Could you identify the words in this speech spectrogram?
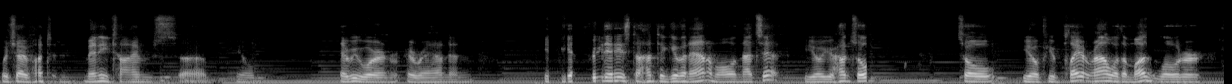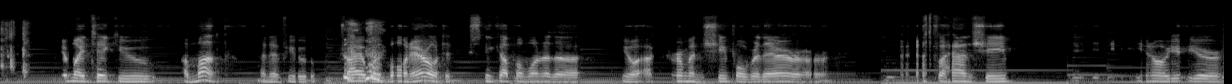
which I've hunted many times, uh, you know, everywhere in Iran, and you get three days to hunt a given animal, and that's it. You know, your hunt's over. So, you know, if you play around with a muzzleloader, it might take you a month. And if you try it with bow and arrow to sneak up on one of the, you know, a Kerman sheep over there or Isfahan sheep, you know, you're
